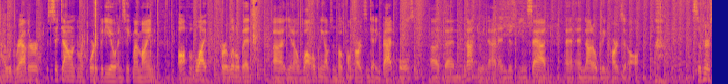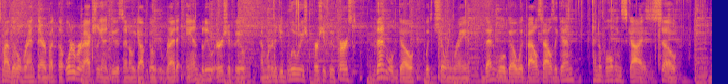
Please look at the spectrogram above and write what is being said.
I would rather sit down and record a video and take my mind off of life for a little bit, uh, you know, while opening up some Pokemon cards and getting bad pulls, uh, than not doing that and just being sad and, and not opening cards at all. so there's my little rant there, but the order we're actually going to do this, I know we got both red and blue Urshifu, and we're going to do blue Urshifu first, then we'll go with Chilling Reign, then we'll go with Battle Styles again, and Evolving Skies. So,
